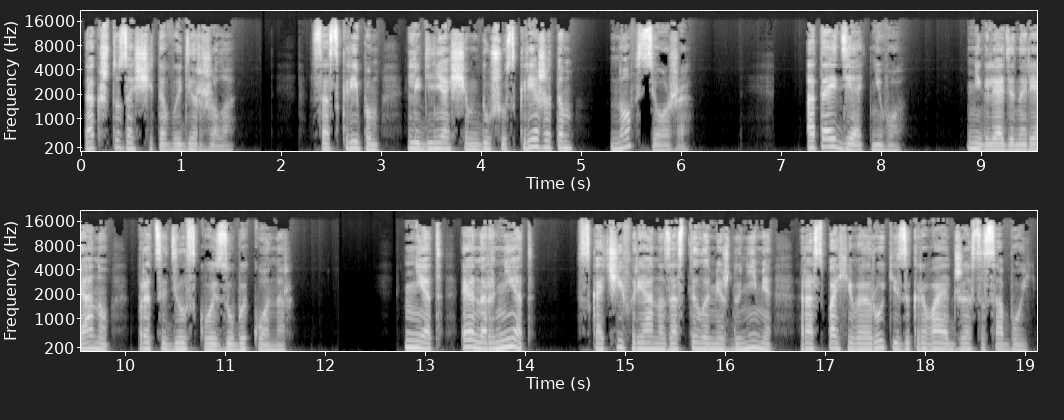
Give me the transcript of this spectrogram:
так что защита выдержала. Со скрипом, леденящим душу скрежетом, но все же. «Отойди от него», — не глядя на Риану, процедил сквозь зубы Конор. «Нет, Эннер, нет!» Вскочив, Риана застыла между ними, распахивая руки, закрывая Джесса собой.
